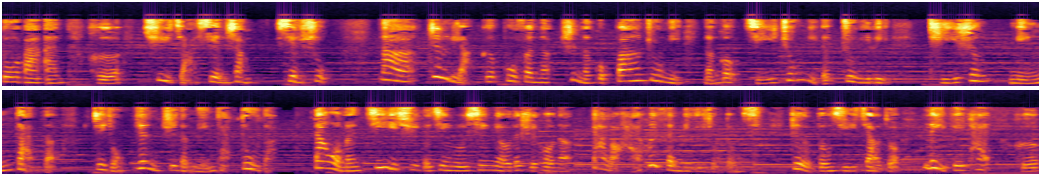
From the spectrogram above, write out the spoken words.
多巴胺和去甲腺上腺素。那这两个部分呢，是能够帮助你能够集中你的注意力，提升敏感的这种认知的敏感度的。当我们继续的进入心流的时候呢，大脑还会分泌一种东西，这种东西叫做内啡肽和。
